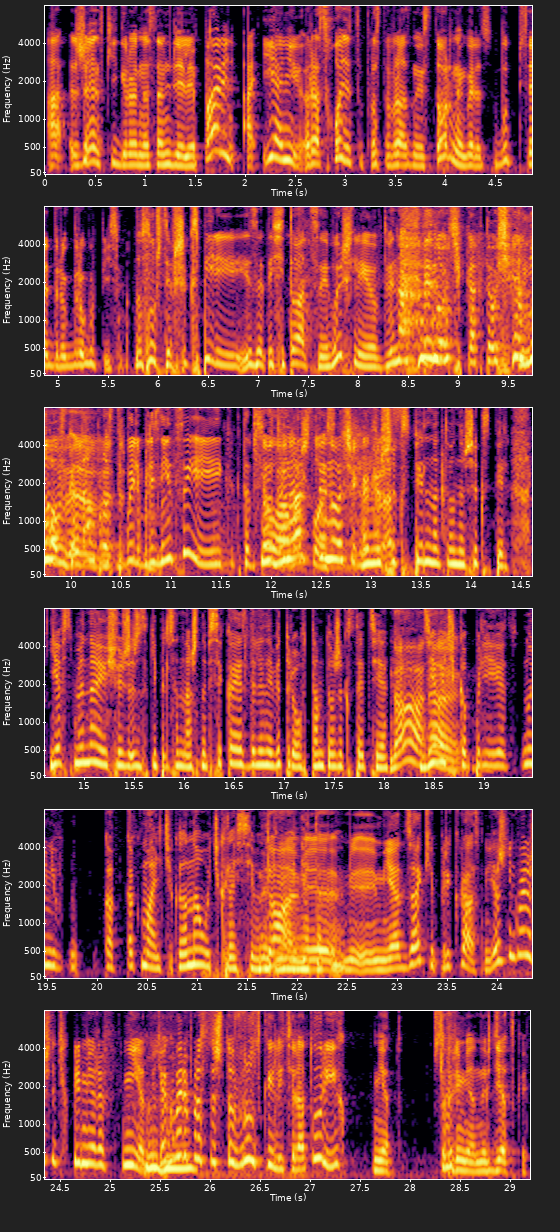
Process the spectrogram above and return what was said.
а женский герой на самом деле парень, а и они расходятся просто в разные стороны и говорят, что будут писать друг другу письма. Ну, слушайте, в Шекспире из этой ситуации вышли в 12 ночи как-то очень ну, ловко. Там просто были близнецы, и как-то все ну, 12 ночи как ну, раз. Шекспир на то, на Шекспир. Я вспоминаю еще женский персонаж «Навсекая из долины ветров». Там тоже, кстати, девочка при... Ну, не, как, как мальчик, она очень красивая да, для меня ми- такая. Миядзаки прекрасный. Я же не говорю, что этих примеров нет. Угу. Я говорю просто, что в русской литературе их нет современной, в детской.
